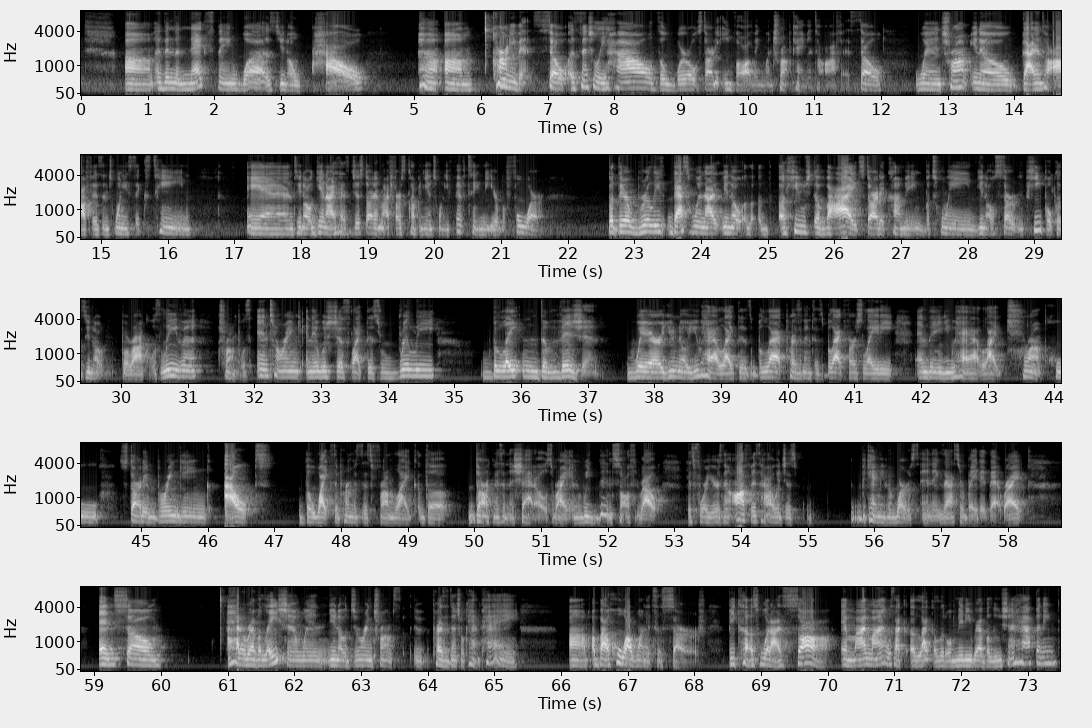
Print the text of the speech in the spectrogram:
Um, and then the next thing was, you know, how um, current events. So essentially, how the world started evolving when Trump came into office. So when Trump, you know, got into office in 2016, and you know, again, I had just started my first company in 2015, the year before. But there really, that's when I, you know, a, a huge divide started coming between, you know, certain people because, you know, Barack was leaving, Trump was entering, and it was just like this really blatant division where you know you had like this black president this black first lady and then you had like trump who started bringing out the white supremacists from like the darkness and the shadows right? And we then saw throughout his four years in office how it just became even worse and exacerbated that right? And so I had a revelation when, you know, during Trump's uh, presidential campaign um, about who I wanted to serve. Because what I saw in my mind was like a, like a little mini revolution happening.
